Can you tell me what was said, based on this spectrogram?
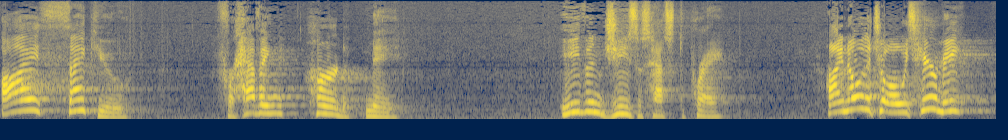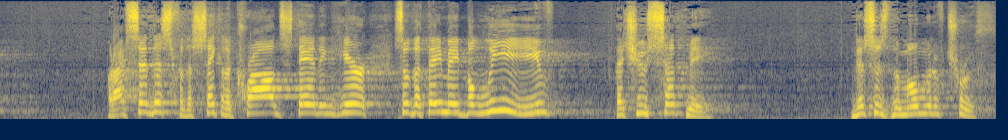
I thank you for having heard me. Even Jesus has to pray. I know that you always hear me, but I've said this for the sake of the crowd standing here so that they may believe that you sent me. This is the moment of truth.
